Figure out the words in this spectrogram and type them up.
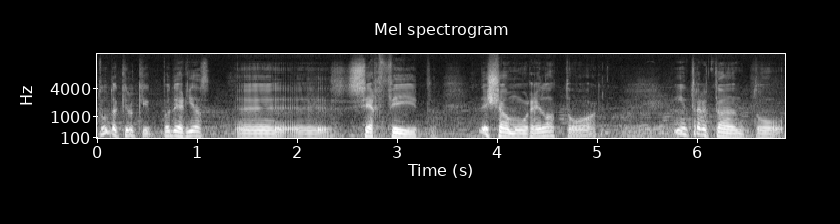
tudo aquilo que poderia é, ser feito. Deixamos um relatório. Entretanto,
